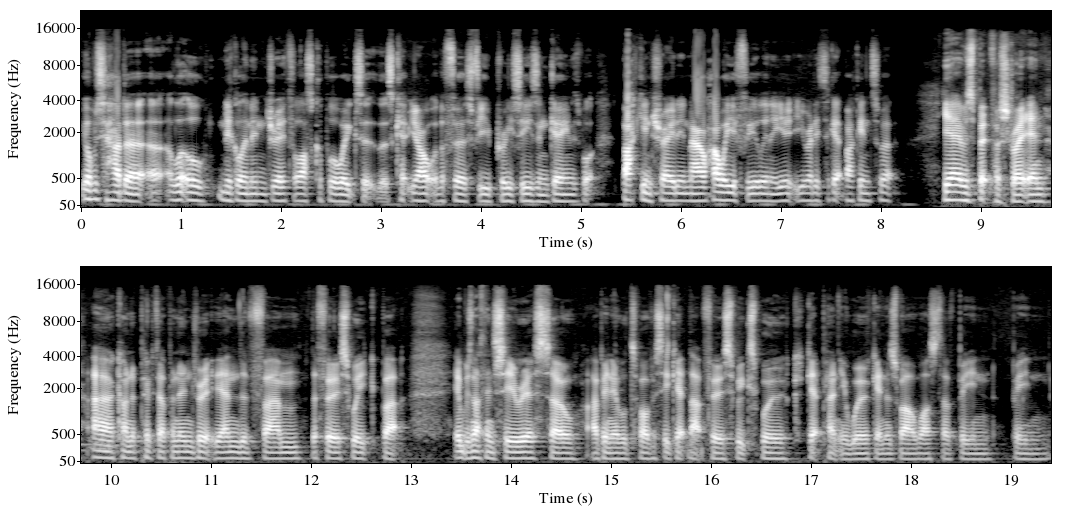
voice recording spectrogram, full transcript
You obviously had a, a little niggling injury for the last couple of weeks that's kept you out of the first few pre-season games, but back in training now. How are you feeling? Are you, you ready to get back into it? Yeah, it was a bit frustrating. I uh, kind of picked up an injury at the end of um, the first week, but it was nothing serious, so I've been able to obviously get that first week's work, get plenty of work in as well whilst I've been been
